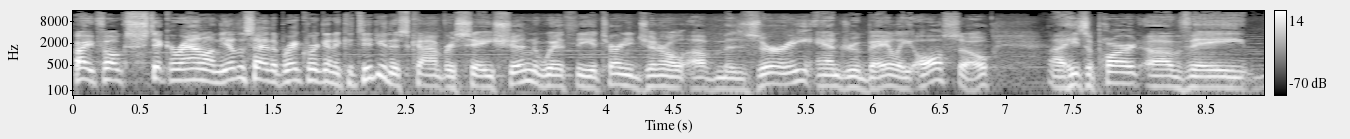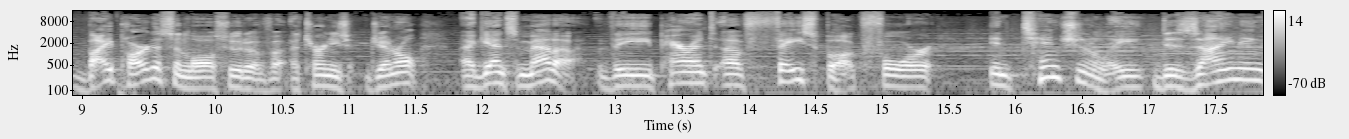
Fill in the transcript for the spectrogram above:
All right, folks, stick around. On the other side of the break, we're going to continue this conversation with the Attorney General of Missouri, Andrew Bailey. Also, uh, he's a part of a bipartisan lawsuit of attorneys general against Meta, the parent of Facebook, for intentionally designing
